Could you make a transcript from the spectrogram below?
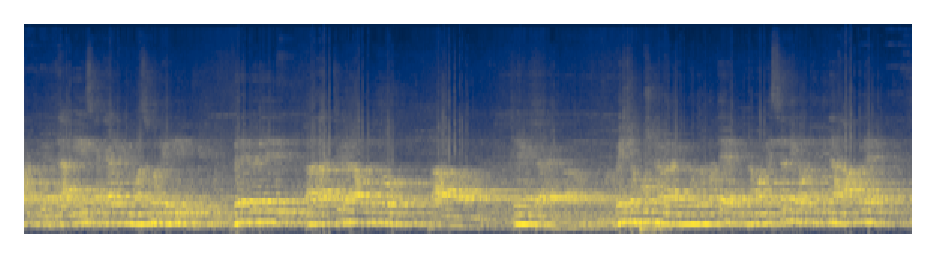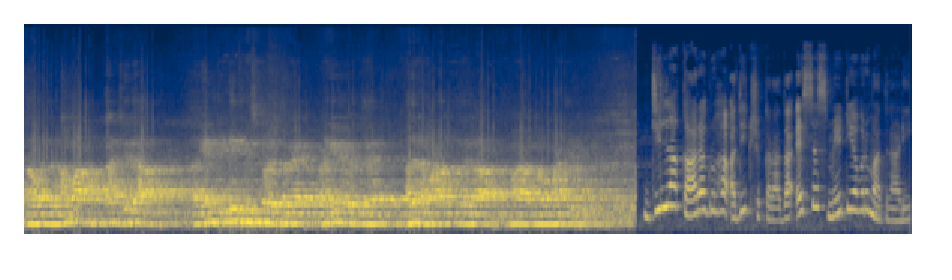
ಮಾಡ್ತೀವಿ. ಅಂದ್ರೆ ಐ ಎಸ್ ಅಕಾಡೆಮಿ ಮಸೂರಿಯಲ್ಲಿ ಅಧೀಕ್ಷಕರಾದ ಎಸ್ ಎಸ್ ಮೇಟಿ ಅವರು ಮಾತನಾಡಿ,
